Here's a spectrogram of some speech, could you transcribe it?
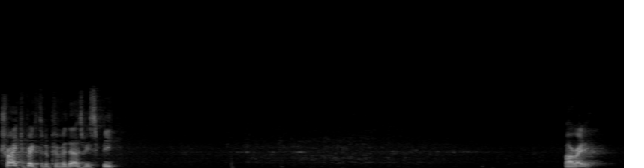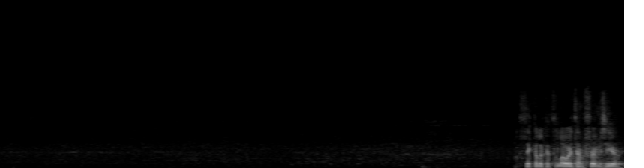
trying to break through the pivot as we speak. Alrighty. Let's take a look at the lower time frames here.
